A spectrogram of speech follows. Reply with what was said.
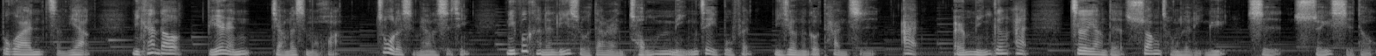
不管怎么样，你看到别人讲了什么话，做了什么样的事情，你不可能理所当然从明这一部分你就能够探知暗，而明跟暗这样的双重的领域是随时都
